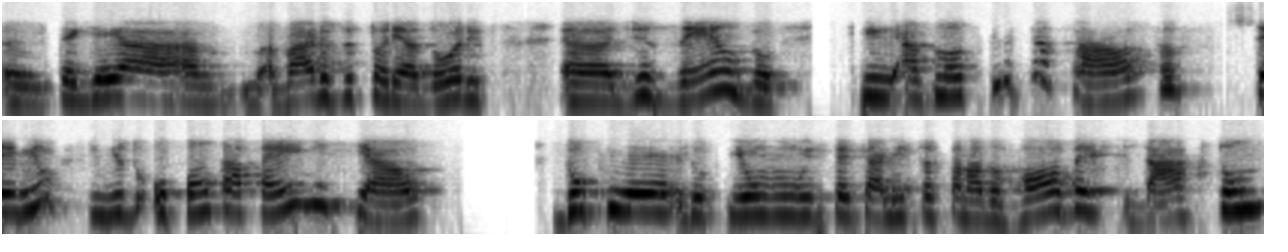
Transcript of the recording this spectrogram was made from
eu cheguei a, a vários historiadores uh, dizendo que as notícias falsas teriam sido o pontapé inicial do que, do que um especialista chamado Robert Darton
